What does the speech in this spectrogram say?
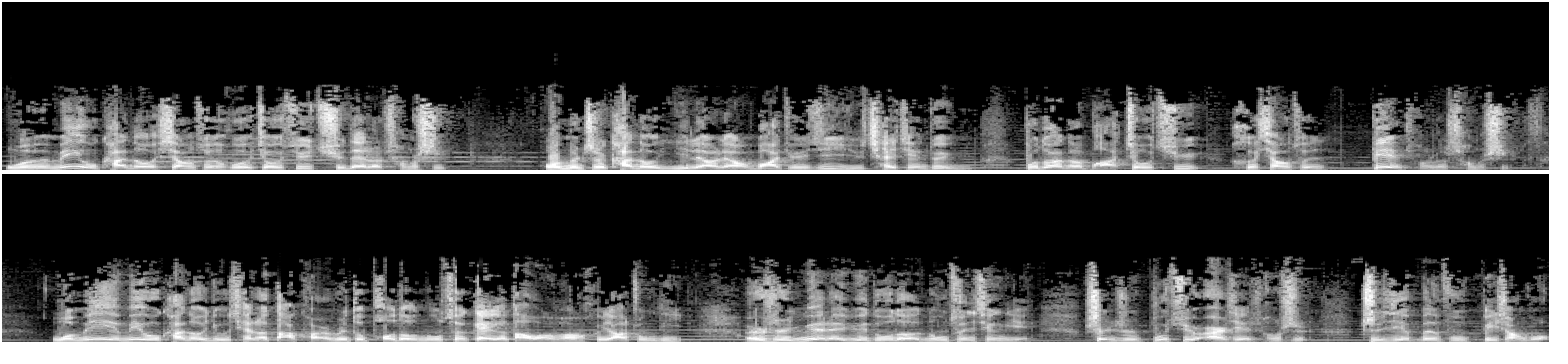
我们没有看到乡村或郊区取代了城市，我们只看到一辆辆挖掘机与拆迁队伍不断的把郊区和乡村变成了城市。我们也没有看到有钱的大款们都跑到农村盖个大瓦房回家种地，而是越来越多的农村青年甚至不去二线城市，直接奔赴北上广，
